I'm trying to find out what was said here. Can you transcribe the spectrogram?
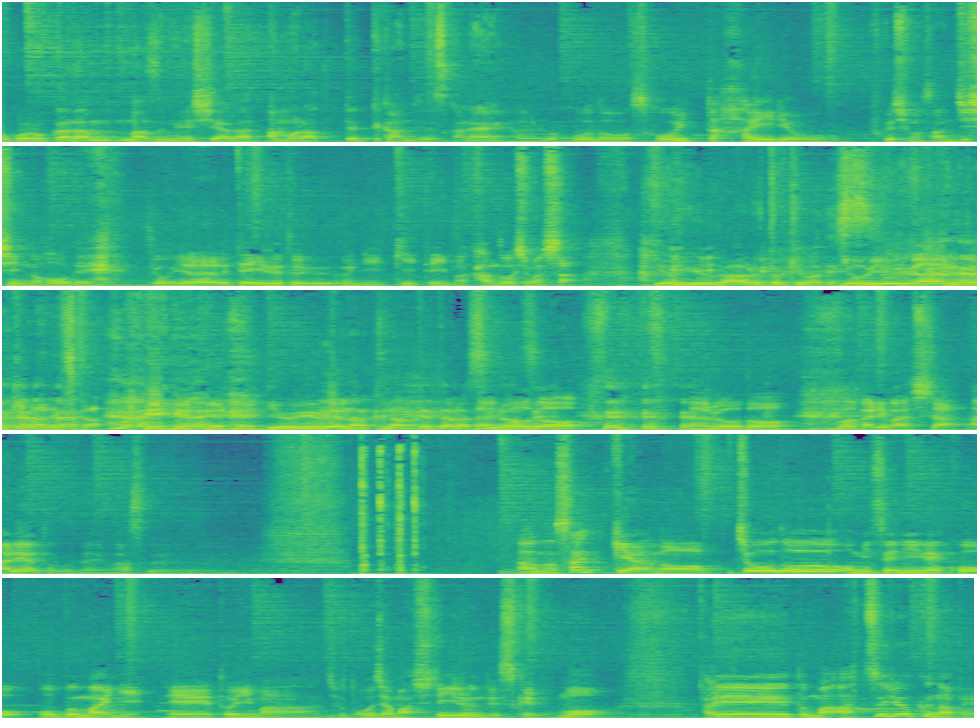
ところからまず召し上がってもらってって感じですかね。なるほど。そういった配慮を福島さん自身の方で やられているというふうに聞いて今感動しました。余裕がある時はです。余裕がある時はですか。余裕がなくなってたらすみません。なるほど。なるほど。わかりました。ありがとうございます。あのさっきあのちょうどお店にねこうオープン前に、えー、と今ちょっとお邪魔しているんですけれども、はい、えーとまあ、圧力鍋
